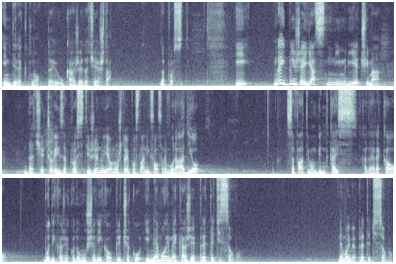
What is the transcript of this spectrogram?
indirektno da ju ukaže da će šta? Zaprositi. I najbliže jasnim riječima da će čovjek zaprositi ženu je ono što je poslanik sa uradio sa Fatimom bin Kajs kada je rekao budi, kaže, kod umu šerika u pričeku i nemoj me, kaže, preteći sobom. Nemoj me preteći sobom.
